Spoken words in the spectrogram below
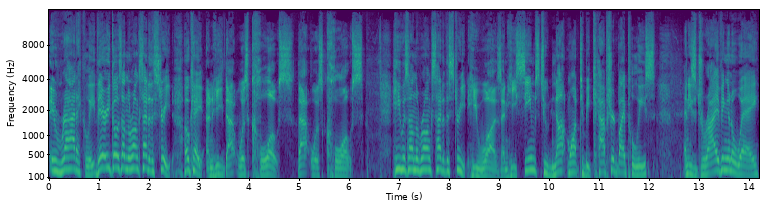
erratically. There he goes on the wrong side of the street. Okay, and he that was close. That was close. He was on the wrong side of the street. He was, and he seems to not want to be captured by police. And he's driving in a way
